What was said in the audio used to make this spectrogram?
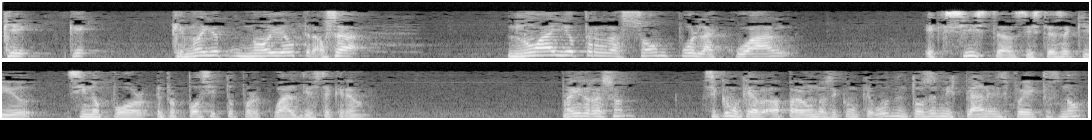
que, que, no, hay, no hay otra. O sea, no hay otra razón por la cual existas y estés aquí, sino por el propósito por el cual Dios te creó. No hay otra razón. Así como que para uno, así como que, uh, entonces mis planes, mis proyectos, no.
